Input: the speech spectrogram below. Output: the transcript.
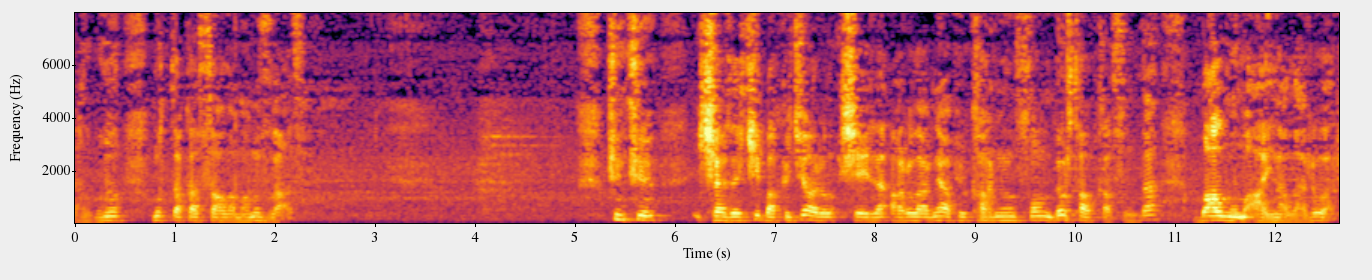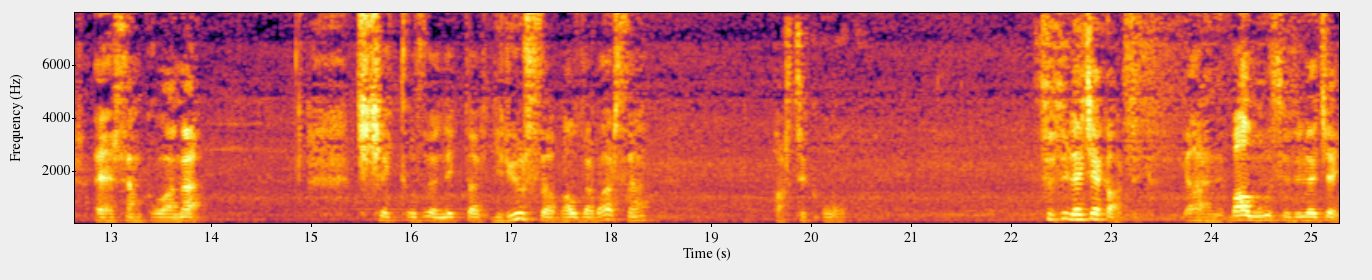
Yani bunu mutlaka sağlamamız lazım. Çünkü içerideki bakıcı arı, şeyler, arılar ne yapıyor? Karnının son dört halkasında bal mumu aynaları var. Eğer sen kovana çiçek tozu ve nektar giriyorsa, balda varsa artık o süzülecek artık. Yani bal mumu süzülecek.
